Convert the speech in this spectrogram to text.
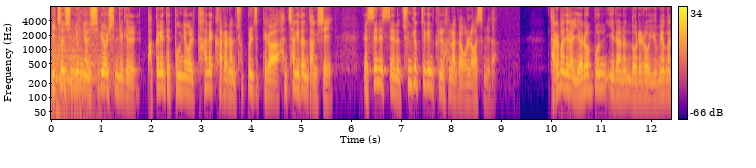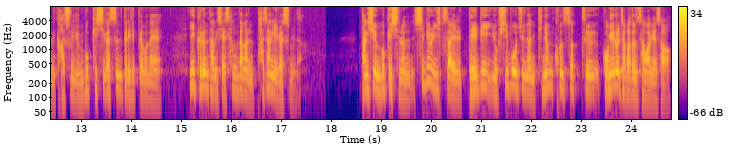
2016년 12월 16일 박근혜 대통령을 탄핵하라는 촛불 집회가 한창이던 당시 SNS에는 충격적인 글 하나가 올라왔습니다. 다름 아니라 여러분이라는 노래로 유명한 가수 윤복희 씨가 쓴 글이기 때문에 이 글은 당시에 상당한 파장이 일었습니다. 당시 윤복희 씨는 12월 24일 데뷔 65주년 기념 콘서트 공연을 잡아둔 상황에서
